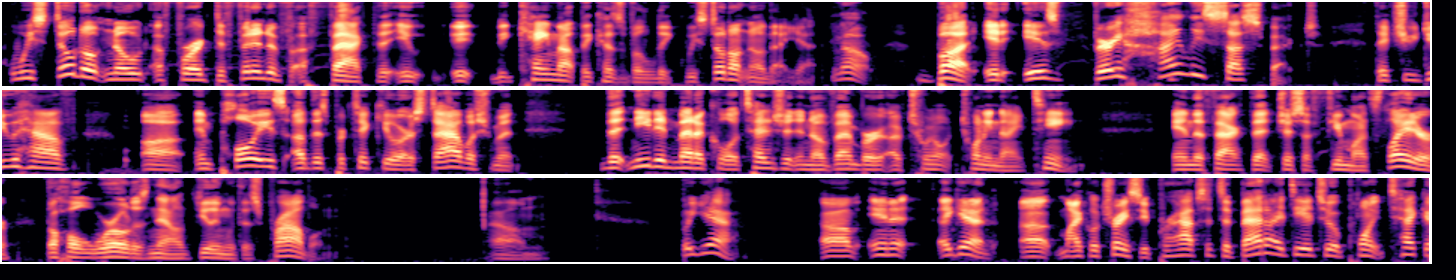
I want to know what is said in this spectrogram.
we still don't know for a definitive fact that it, it, came out because of a leak. We still don't know that yet. No. But it is very highly suspect that you do have uh, employees of this particular establishment that needed medical attention in November of 2019. And the fact that just a few months later, the whole world is now dealing with this problem. Um, but yeah. Um, and it, again, uh, Michael Tracey, perhaps it's a bad idea to appoint tech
